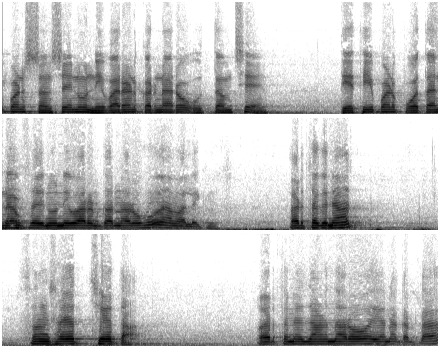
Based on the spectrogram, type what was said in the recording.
પણ સંશયનું નિવારણ કરનારો ઉત્તમ છે. તેથી પણ પોતાના સંશયનું નિવારણ કરનારો હું એમાં લખ્યું? છે અર્થ જ્ઞાત સંશય છેતા. અર્થને જાણનારો હોય એના કરતા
